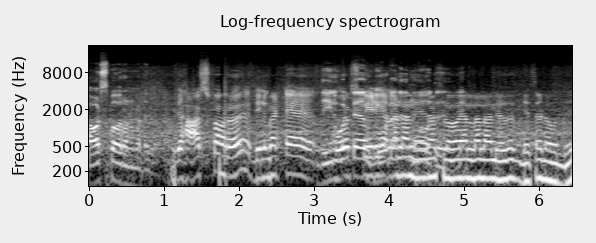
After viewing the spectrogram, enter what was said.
హార్స్ పవర్ అనమాట ఇది. హార్స్ పవర్ దీన్ని బట్టే దీన్ని బట్టే boat వెళ్ళాలా వెళ్ళాలా లేదో డిసైడ్ అవుద్ది.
